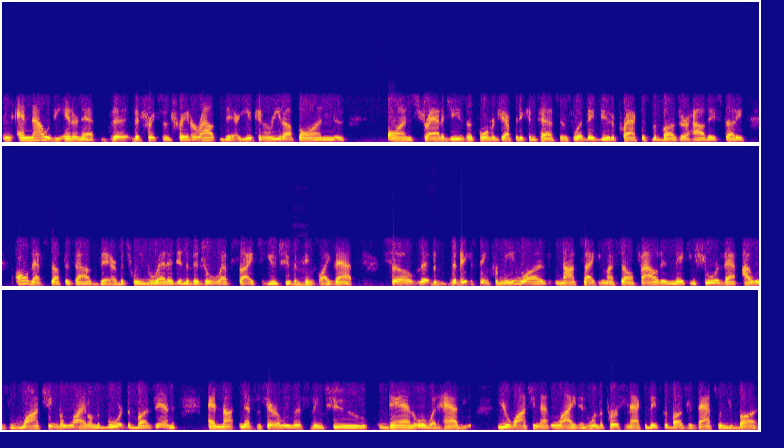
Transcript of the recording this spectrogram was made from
and now with the internet, the the tricks of the trade are out there. You can read up on on strategies of former Jeopardy contestants, what they do to practice the buzzer, how they study. All that stuff is out there between Reddit, individual websites, YouTube, and mm-hmm. things like that. So the, the, the biggest thing for me was not psyching myself out and making sure that I was watching the light on the board to buzz in and not necessarily listening to Dan or what have you. You're watching that light, and when the person activates the buzzer, that's when you buzz.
